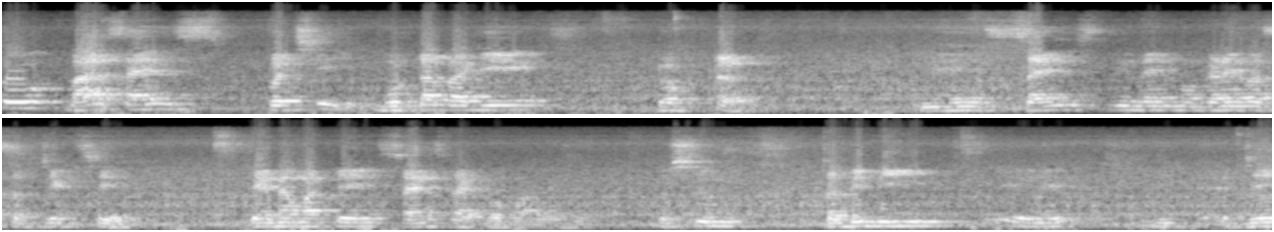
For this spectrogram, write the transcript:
તો બાર સાયન્સ પછી મોટાભાગે ડૉક્ટર ને સાયન્સની લાઈનમાં ઘણા એવા સબ્જેક્ટ છે, તેના માટે સાયન્સ રાખવામાં આવે છે. તો શું તબીબી જે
